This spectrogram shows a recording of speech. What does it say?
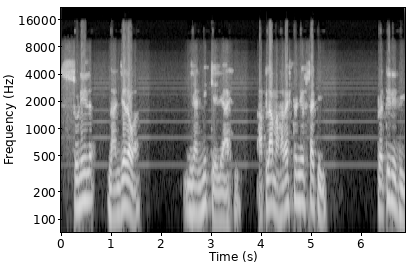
सुनील लांजेरवा यांनी केले आहे. आपला महाराष्ट्र न्यूजसाठी प्रतिनिधी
